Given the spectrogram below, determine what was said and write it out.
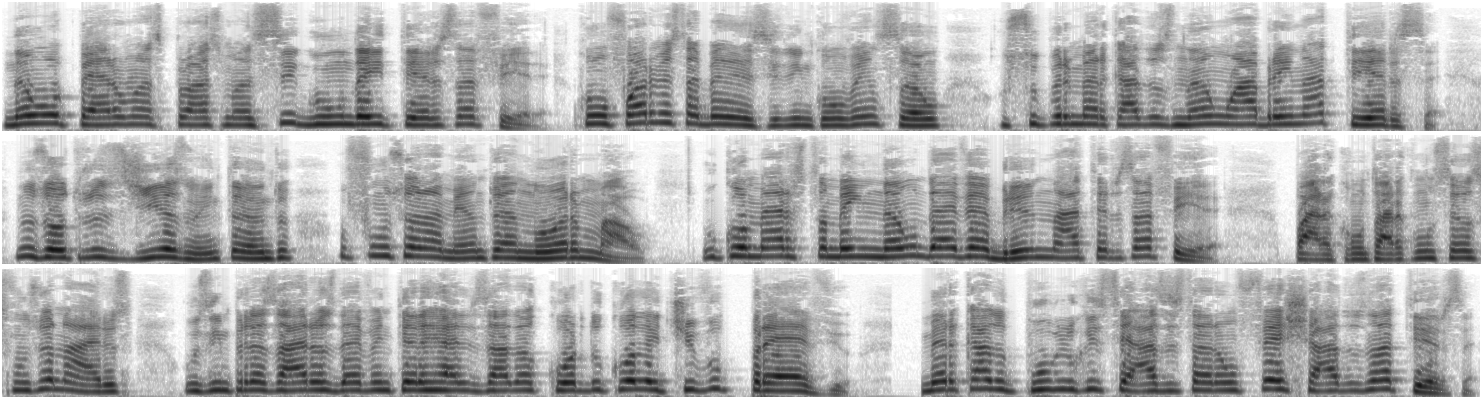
não operam nas próximas segunda e terça-feira. Conforme estabelecido em convenção, os supermercados não abrem na terça. Nos outros dias, no entanto, o funcionamento é normal. O comércio também não deve abrir na terça-feira. Para contar com seus funcionários, os empresários devem ter realizado acordo coletivo prévio. Mercado Público e SEAS estarão fechados na terça,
